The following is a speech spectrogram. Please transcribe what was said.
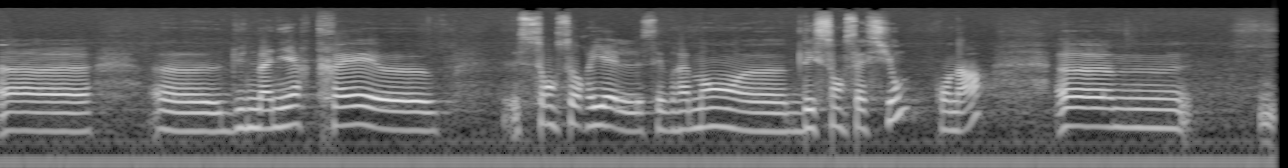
d'une manière très sensorielle. C'est vraiment des sensations qu'on a. vous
